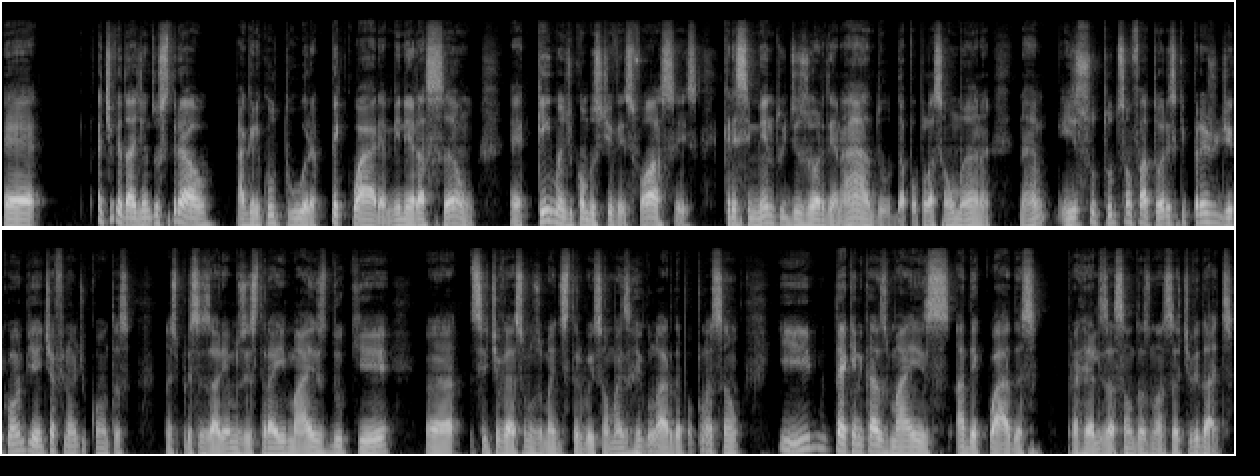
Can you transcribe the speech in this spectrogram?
é, atividade industrial, agricultura, pecuária, mineração, é, queima de combustíveis fósseis, crescimento desordenado da população humana. Né? Isso tudo são fatores que prejudicam o ambiente, afinal de contas, nós precisaríamos extrair mais do que uh, se tivéssemos uma distribuição mais regular da população e técnicas mais adequadas para a realização das nossas atividades.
